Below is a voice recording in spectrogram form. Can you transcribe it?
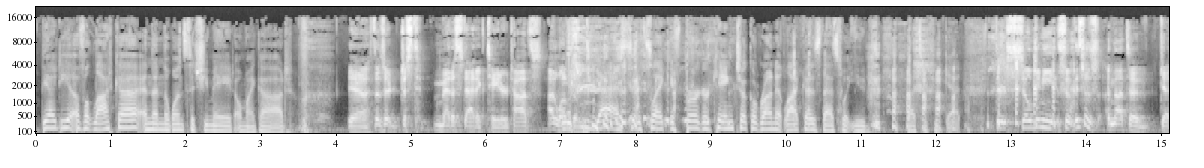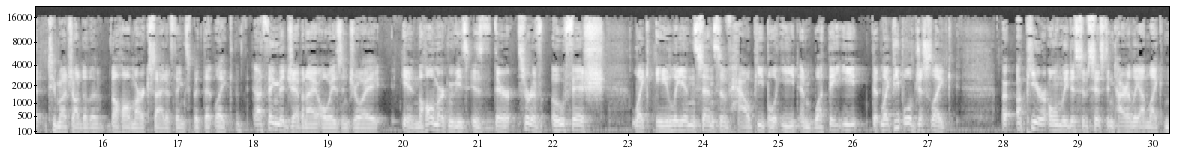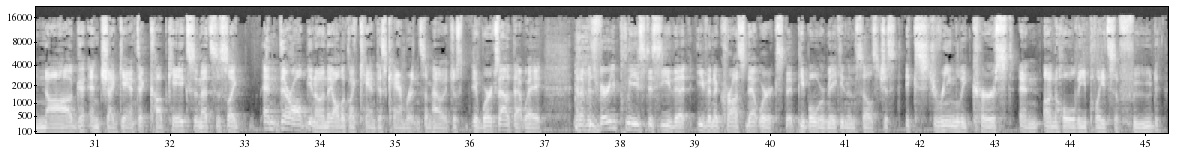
the idea of a latke and then the ones that she made, oh my god. Yeah, those are just metastatic tater tots. I love them. yes, it's like if Burger King took a run at latkes, that's what you that's what you get. There's so many. So this is not to get too much onto the the Hallmark side of things, but that like a thing that Jeb and I always enjoy in the Hallmark movies is their sort of oafish, like alien sense of how people eat and what they eat. That like people just like appear only to subsist entirely on like nog and gigantic cupcakes and that's just like and they're all you know and they all look like Candace Cameron. Somehow it just it works out that way. And I was very pleased to see that even across networks that people were making themselves just extremely cursed and unholy plates of food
